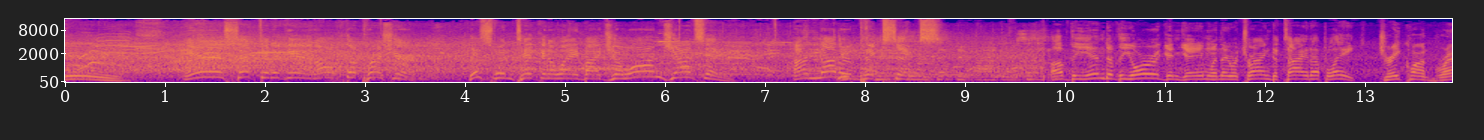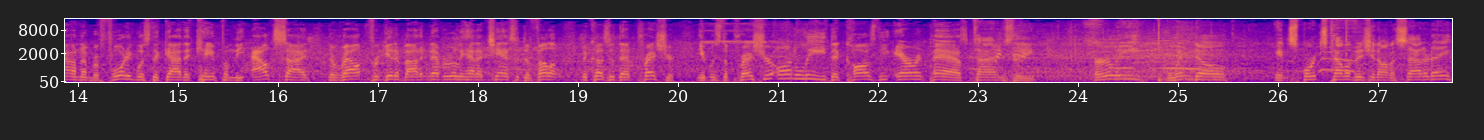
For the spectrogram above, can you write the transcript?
Intercepted again off the pressure. This one taken away by Jawan Johnson. Another pick six of the end of the Oregon game when they were trying to tie it up late. Draquan Brown, number 40, was the guy that came from the outside. The route, forget about it, never really had a chance to develop because of that pressure. It was the pressure on lead that caused the errant pass. Times the early window in sports television on a Saturday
